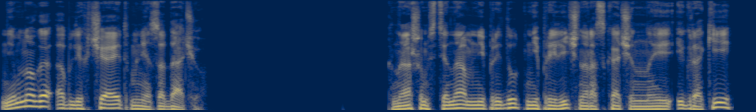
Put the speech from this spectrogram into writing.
немного облегчает мне задачу. К нашим стенам не придут неприлично раскачанные игроки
